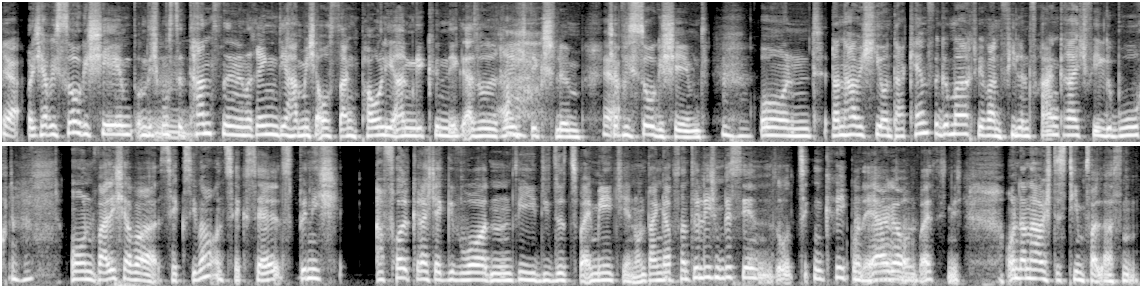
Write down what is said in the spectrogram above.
Ja. Und ich habe mich so geschämt und ich musste tanzen in den Ringen. Die haben mich aus St. Pauli angekündigt. Also richtig schlimm. Ich habe mich so geschämt. Und dann habe ich hier und da Kämpfe gemacht. Wir waren viel in Frankreich, viel gebucht. Und weil ich aber sexy war und sex sells, bin ich erfolgreicher geworden wie diese zwei Mädchen. Und dann gab es natürlich ein bisschen so Zickenkrieg und Ärger und weiß ich nicht. Und dann habe ich das Team verlassen.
